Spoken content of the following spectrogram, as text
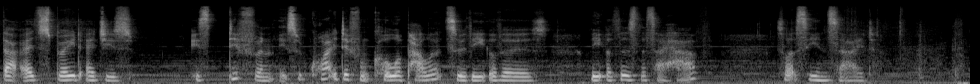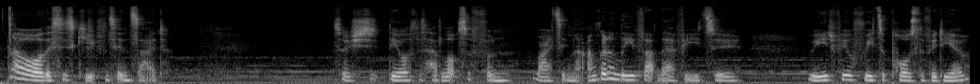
that edge, sprayed edges is different. It's quite a different colour palette to the others, the others that I have. So let's see inside. Oh, this is cute. It's inside. So she, the author's had lots of fun writing that. I'm going to leave that there for you to read. Feel free to pause the video.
